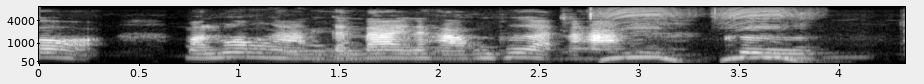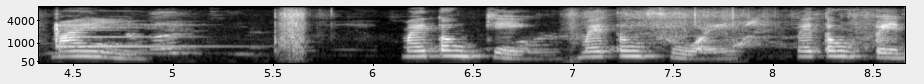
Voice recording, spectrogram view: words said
ก็มาร่วมงานกันได้นะคะเพื่อนๆนะคะ คือไม่ไม่ต้องเก่ง ไม่ต้องสวย ไม่ต้องเป็น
